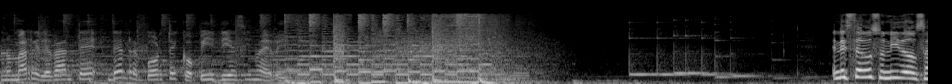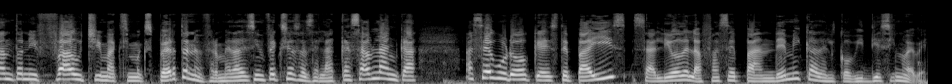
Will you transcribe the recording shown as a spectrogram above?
Lo más relevante del reporte COVID-19. En Estados Unidos, Anthony Fauci, máximo experto en enfermedades infecciosas de la Casa Blanca, aseguró que este país salió de la fase pandémica del COVID-19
